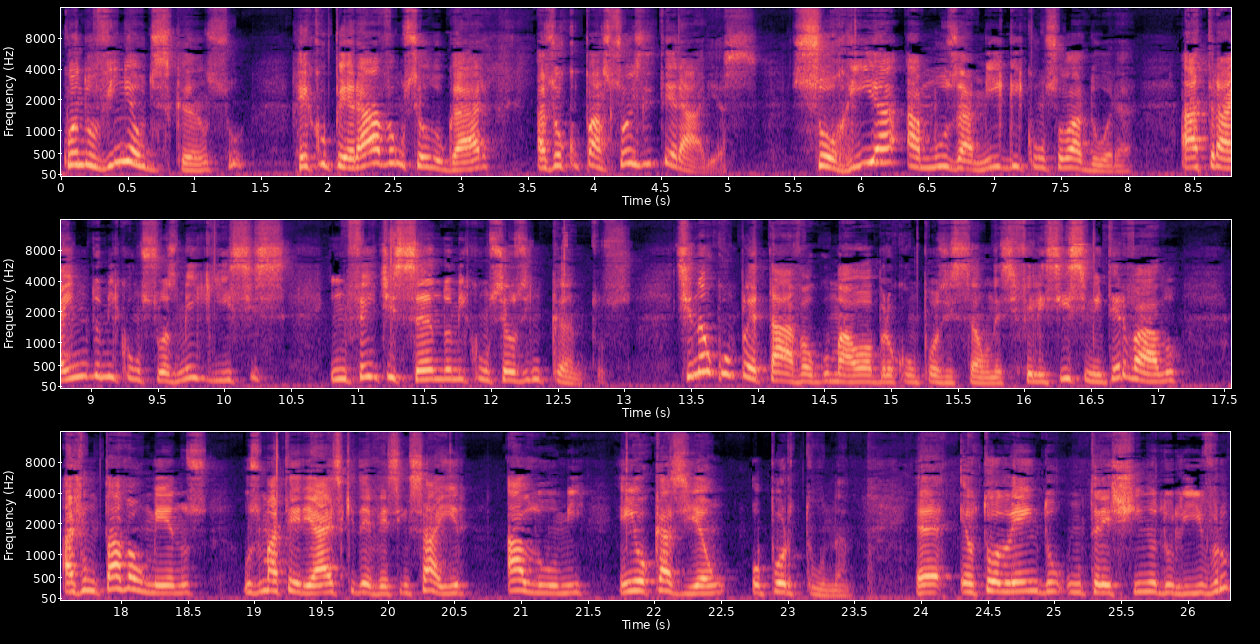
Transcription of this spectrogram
Quando vinha ao descanso, recuperavam seu lugar as ocupações literárias. Sorria a musa amiga e consoladora, atraindo-me com suas meiguices, enfeitiçando-me com seus encantos. Se não completava alguma obra ou composição nesse felicíssimo intervalo, ajuntava ao menos os materiais que devessem sair a lume em ocasião oportuna. É, eu estou lendo um trechinho do livro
